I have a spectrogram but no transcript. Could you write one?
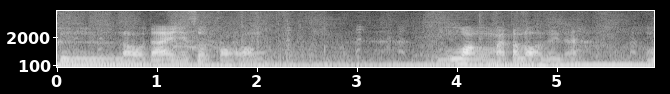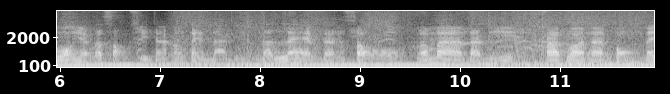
คือเราได้ในส่วนของ ม่วงมาตลอดเลยนะ ม่วงอย่างละสองชิ้นนะตั้งแต่ดันดันแรกดันสองแล้วมาดันนี้คาดว่าน่าต้องได้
